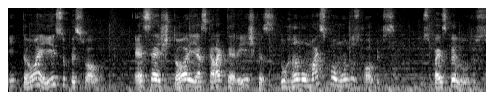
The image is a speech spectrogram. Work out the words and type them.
Então é isso, pessoal! Essa é a história e as características do ramo mais comum dos hobbits, pés peludos.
